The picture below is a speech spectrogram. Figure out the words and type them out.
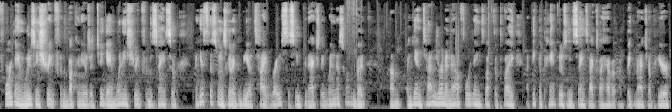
four-game losing streak for the Buccaneers, a two-game winning streak for the Saints. So I guess this one's going to be a tight race to see who can actually win this one, but. Um, again, time's running out. Four games left to play. I think the Panthers and the Saints actually have a, a big matchup here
